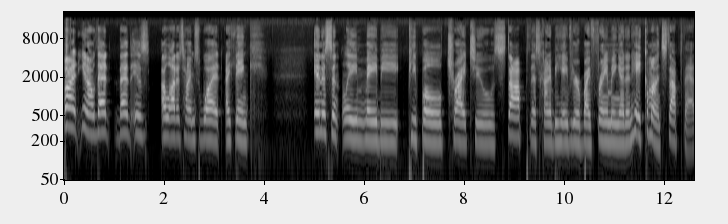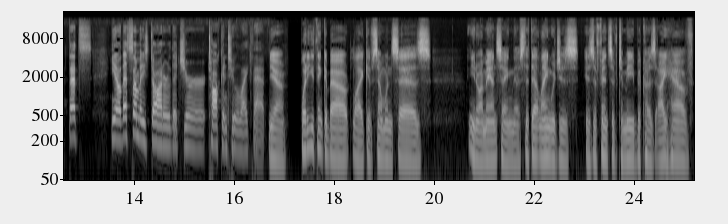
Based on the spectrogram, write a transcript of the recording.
But, you know, that that is a lot of times what I think innocently maybe people try to stop this kind of behavior by framing it and hey, come on, stop that. That's, you know, that's somebody's daughter that you're talking to like that. Yeah. What do you think about like if someone says, you know, a man saying this that that language is is offensive to me because I have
